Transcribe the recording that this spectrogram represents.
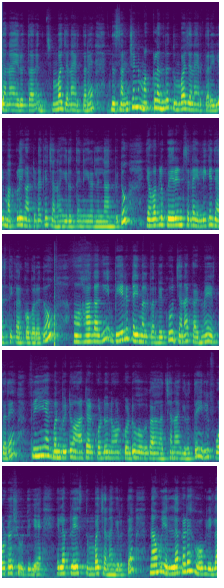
ಜನ ಇರುತ್ತಾರೆ, ತುಂಬ ಜನ ಇರ್ತಾರೆ. ಸಣ್ಣ ಸಣ್ಣ ಮಕ್ಕಳಂದರೆ ತುಂಬ ಜನ ಇರ್ತಾರೆ. ಇಲ್ಲಿ ಮಕ್ಕಳಿಗೆ ಆಟಾಡೋಕ್ಕೆ ಚೆನ್ನಾಗಿರುತ್ತೆ ನೀರಲ್ಲೆಲ್ಲ ಅಂದ್ಬಿಟ್ಟು. ಯಾವಾಗಲೂ ಪೇರೆಂಟ್ಸ್ ಎಲ್ಲ ಇಲ್ಲಿಗೆ ಜಾಸ್ತಿ ಕರ್ಕೊಬರೋದು. ಹಾಗಾಗಿ ಬೇರೆ ಟೈಮಲ್ಲಿ ಬರಬೇಕು, ಜನ ಕಡಿಮೆ ಇರ್ತಾರೆ. ಫ್ರೀಯಾಗಿ ಬಂದುಬಿಟ್ಟು ಆಟ ಆಡಿಕೊಂಡು, ನೋಡಿಕೊಂಡು ಹೋಗೋ ಚೆನ್ನಾಗಿರುತ್ತೆ. ಇಲ್ಲಿ ಫೋಟೋ ಶೂಟಿಗೆ ಎಲ್ಲ ಪ್ಲೇಸ್ ತುಂಬ ಚೆನ್ನಾಗಿರುತ್ತೆ. ನಾವು ಎಲ್ಲ ಕಡೆ ಹೋಗಲಿಲ್ಲ.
